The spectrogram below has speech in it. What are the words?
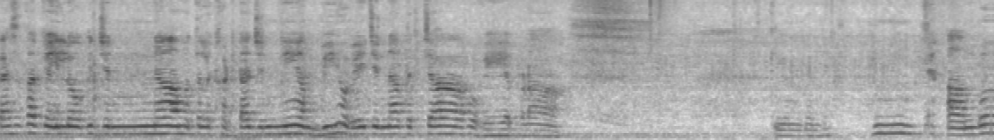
ਵੈਸੇ ਤਾਂ ਕਈ ਲੋਕ ਜਿੰਨਾ ਮਤਲਬ ਖੱਟਾ, ਜਿੰਨੀ ਅੰਬੀ ਹੋਵੇ, ਜਿੰਨਾ ਕੱਚਾ ਹੋਵੇ ਆਪਣਾ, ਕੀ ਉਹਨੂੰ ਕਹਿੰਦੇ? ਅੰਬ,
